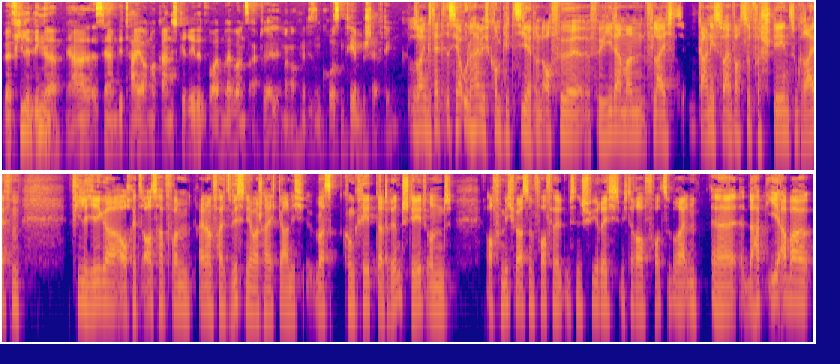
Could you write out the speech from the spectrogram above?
über viele Dinge, ja, ist ja im Detail auch noch gar nicht geredet worden, weil wir uns aktuell immer noch mit diesen großen Themen beschäftigen. So ein Gesetz ist ja unheimlich kompliziert und auch für, für jedermann vielleicht gar nicht so einfach zu verstehen, zu greifen viele Jäger, auch jetzt außerhalb von Rheinland-Pfalz, wissen ja wahrscheinlich gar nicht, was konkret da drin steht. Und auch für mich war das im Vorfeld ein bisschen schwierig, mich darauf vorzubereiten. Äh, da habt ihr aber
